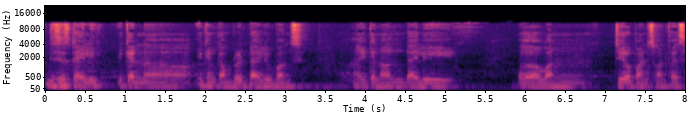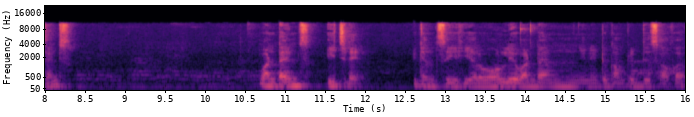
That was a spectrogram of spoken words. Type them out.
This is daily. You can uh, you can complete daily once. Uh, you can earn daily uh, one 0.75 cents. One times each day. You can see here only one time you need to complete this offer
